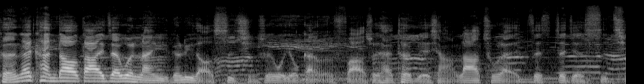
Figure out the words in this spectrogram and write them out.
可能在看到大家在问兰屿跟绿岛的事情，所以我有感而发，所以才特别想拉出来这这件事情。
